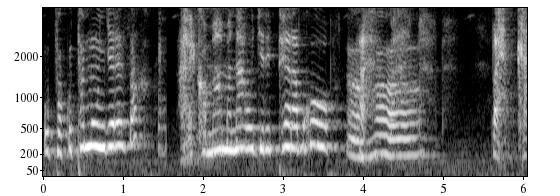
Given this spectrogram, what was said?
upfa kutamungerezaho ariko mama nawe ugira iterabwoba. Aha. Raka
